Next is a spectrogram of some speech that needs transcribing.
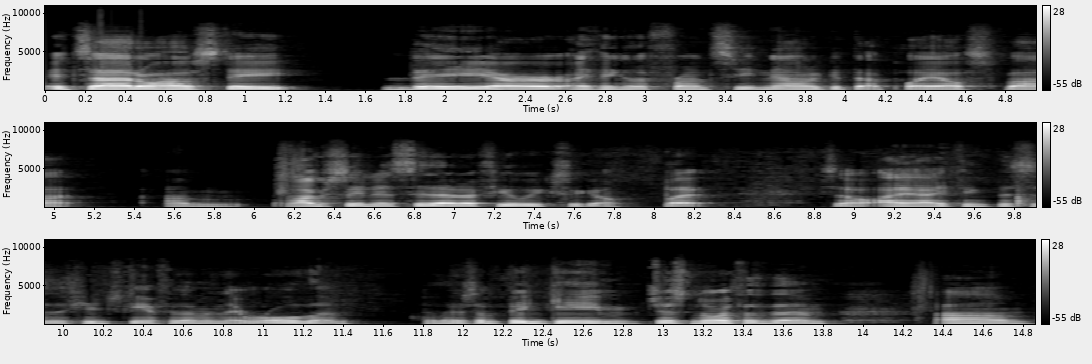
it's at Ohio State. They are, I think, in the front seat now to get that playoff spot. Um, obviously, I didn't say that a few weeks ago, but so I, I think this is a huge game for them, and they roll them. So there's a big game just north of them um,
